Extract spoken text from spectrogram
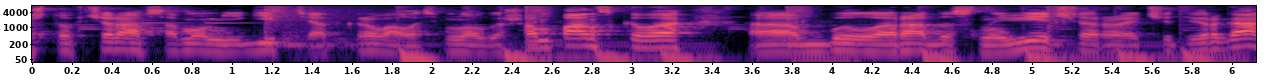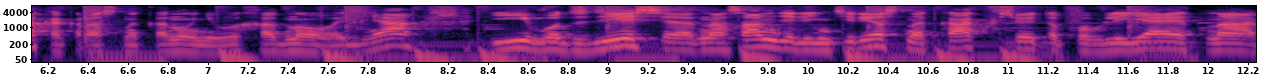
что вчера в самом Египте открывалось много шампанского, э, был радостный вечер четверга, как раз накануне выходного дня. И вот здесь э, на самом деле интересно, как все это повлияет на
